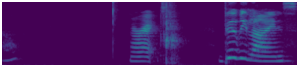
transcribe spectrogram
Go. All right booby lines.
